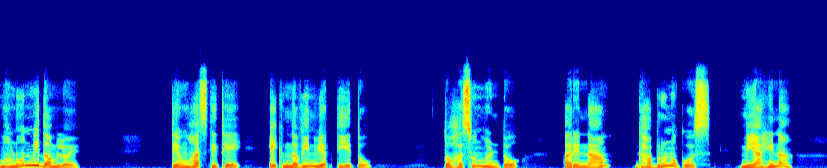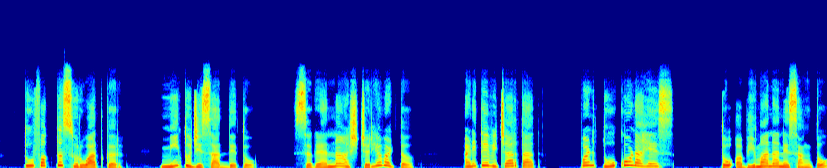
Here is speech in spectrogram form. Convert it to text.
म्हणून मी दमलोय. तेव्हाच तिथे एक नवीन व्यक्ती येतो. तो हसून म्हणतो अरे नाम घाबरू नकोस मी आहे ना. तू फक्त सुरुवात कर मी तुझी साथ देतो. सगळ्यांना आश्चर्य वाटतं आणि ते विचारतात पण तू कोण आहेस? तो अभिमानाने सांगतो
